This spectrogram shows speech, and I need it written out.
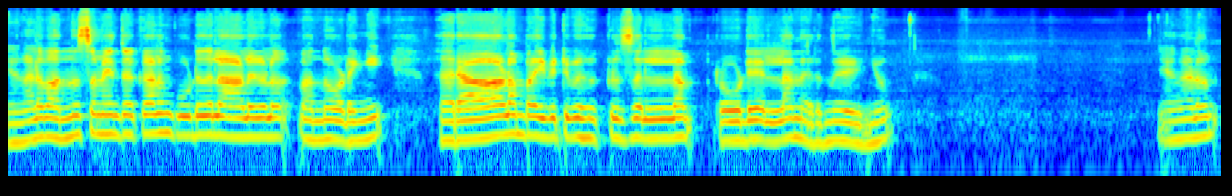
ഞങ്ങൾ വന്ന സമയത്തേക്കാളും കൂടുതൽ ആളുകൾ വന്നു തുടങ്ങി. ധാരാളം പ്രൈവറ്റ് വെഹിക്കിൾസ് എല്ലാം റോഡിലെല്ലാം നിരന്നു കഴിഞ്ഞു. ഞങ്ങളും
